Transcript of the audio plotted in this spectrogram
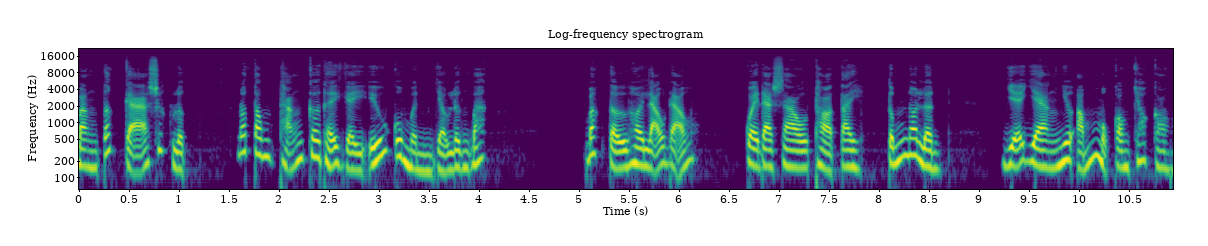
Bằng tất cả sức lực. Nó tông thẳng cơ thể gầy yếu của mình vào lưng bác. Bác tự hơi lão đảo Quay ra sau thò tay Túm nó lên Dễ dàng như ẩm một con chó con.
